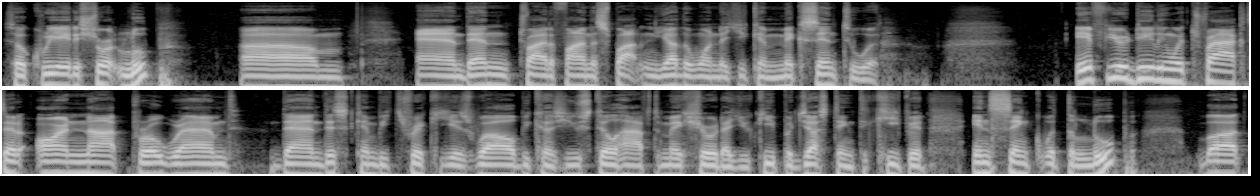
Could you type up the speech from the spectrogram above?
So create a short loop, um, and then try to find a spot in the other one that you can mix into it. If you're dealing with tracks that are not programmed, then this can be tricky as well because you still have to make sure that you keep adjusting to keep it in sync with the loop. But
